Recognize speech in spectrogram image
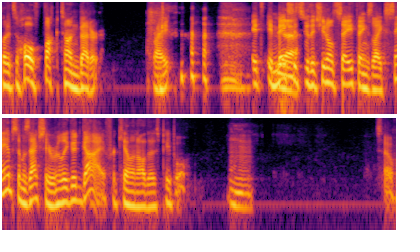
but it's a whole fuck ton better, right? it it makes Yeah. it so that you don't say things like Samson was actually a really good guy for killing all those people. Mhm. So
